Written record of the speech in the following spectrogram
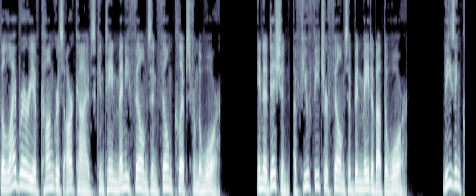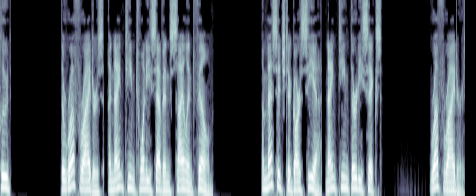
The Library of Congress archives contain many films and film clips from the war. In addition, a few feature films have been made about the war. These include The Rough Riders, a 1927 silent film A Message to Garcia, 1936 Rough Riders,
